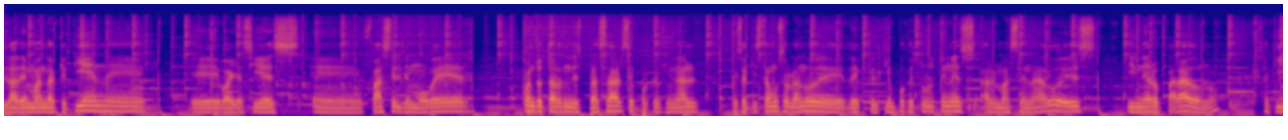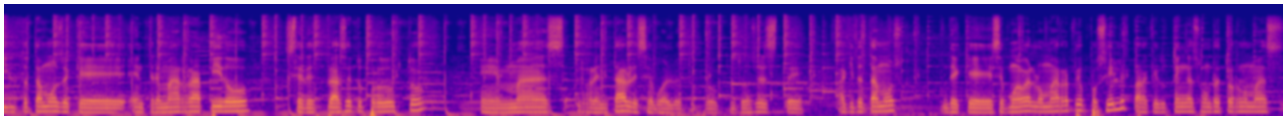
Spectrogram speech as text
la demanda que tiene, vaya si es fácil de mover, cuánto tarda en desplazarse, porque al final, pues aquí estamos hablando de, que el tiempo que tú lo tienes almacenado es dinero parado, ¿no? aquí tratamos de que entre más rápido se desplace tu producto, eh, más rentable se vuelve tu producto. Entonces, este, aquí tratamos de que se mueva lo más rápido posible para que tú tengas un retorno más,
